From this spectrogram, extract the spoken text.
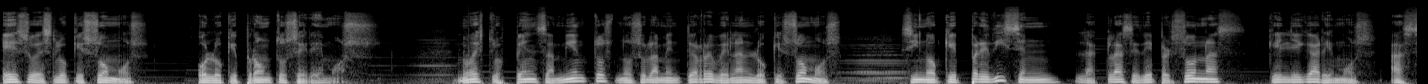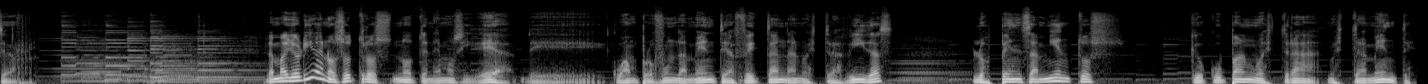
eso es lo que somos o lo que pronto seremos. Nuestros pensamientos no solamente revelan lo que somos, sino que predicen la clase de personas que llegaremos a ser. La mayoría de nosotros no tenemos idea de cuán profundamente afectan a nuestras vidas los pensamientos que ocupan nuestra, nuestra mente.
